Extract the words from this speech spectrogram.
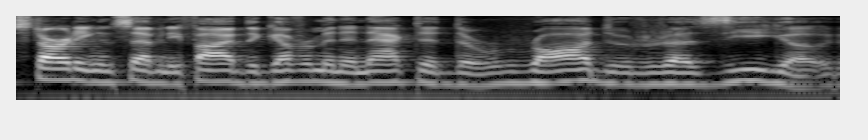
Starting in 75, the government enacted the Rodrigo.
